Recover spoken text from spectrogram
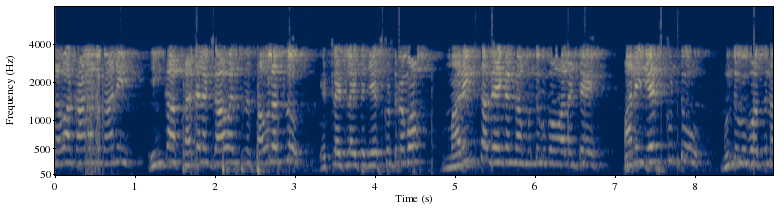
దవాఖానాలు కానీ ఇంకా ప్రజలకు కావాల్సిన సవలతులు ఎట్లెట్లయితే చేసుకుంటున్నామో మరింత వేగంగా ముందుకు పోవాలంటే పని చేసుకుంటూ ముందుకు పోతున్న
